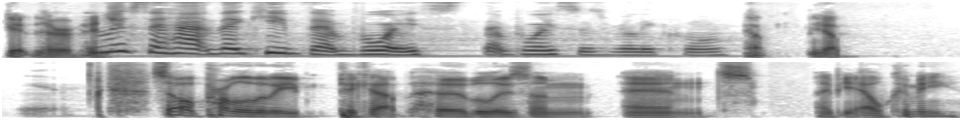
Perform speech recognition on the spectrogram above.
Get there eventually. At least they have they keep that voice. That voice is really cool. Yep, yep. Yeah. So I'll probably pick up herbalism and maybe alchemy.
